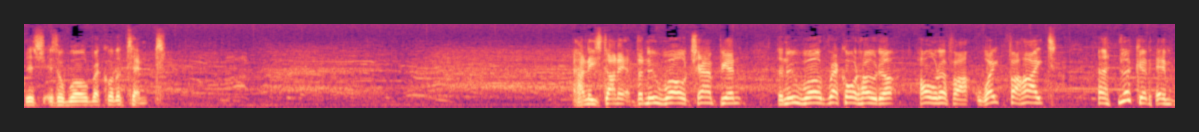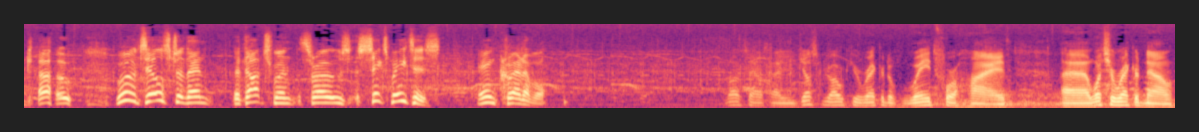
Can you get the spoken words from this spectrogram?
This is a world record attempt. And he's done it, the new world champion, the new world record holder, holder for weight for height. And look at him go. Wout Zijlstra then, the Dutchman, throws six metres. Incredible. Lars Elsner, you just broke your record of weight for height. Uh, what's your record now?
